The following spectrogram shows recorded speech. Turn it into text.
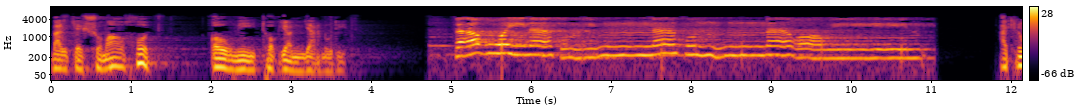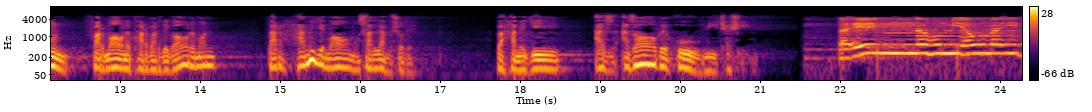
بلکه شما خود قومی تقیانگر بودید. فأغويناكم إنا كنا غاوين. اکنون فرمان پروردگارمان بر همه ما مسلم شده و همگی از عذاب او میچشیم. فإنهم يومئذ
